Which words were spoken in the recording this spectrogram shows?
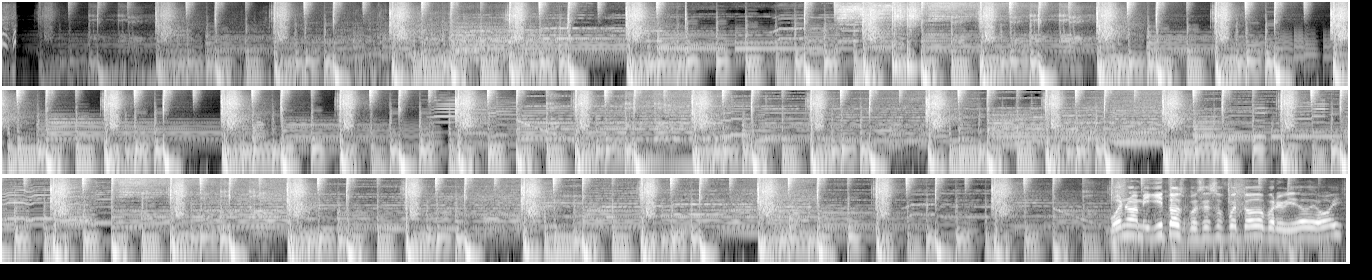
Bueno amiguitos, pues eso fue todo por el video de hoy.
